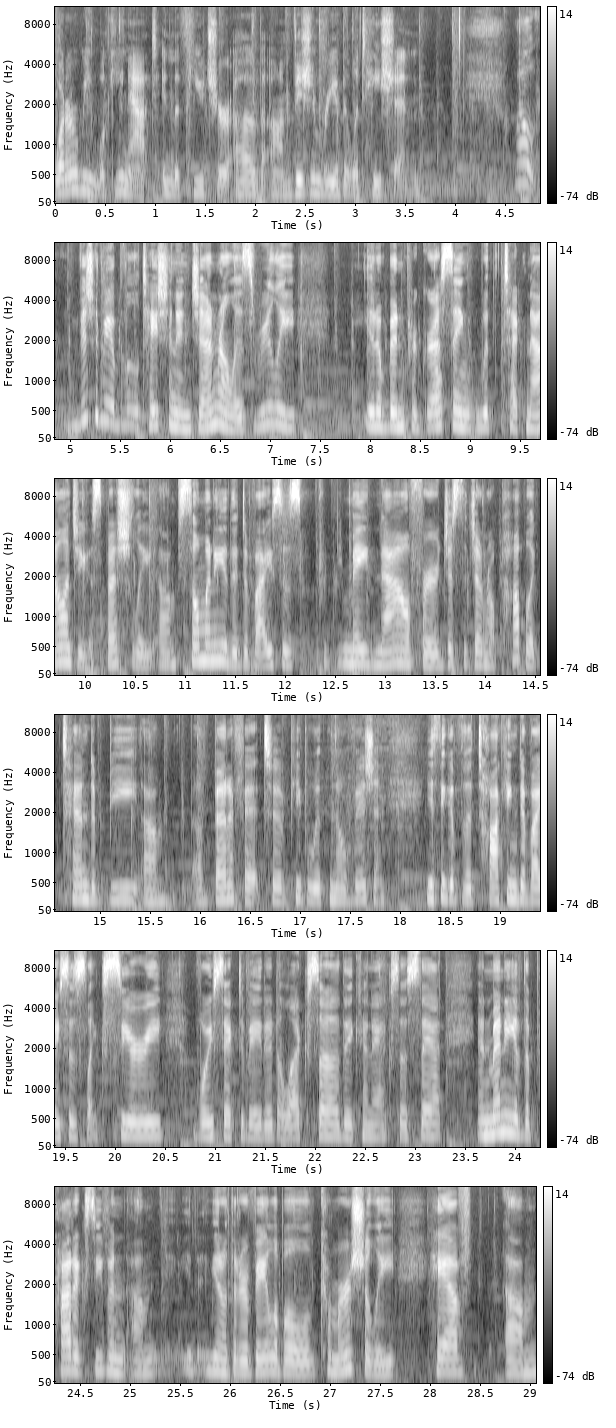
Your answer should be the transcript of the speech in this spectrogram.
what are we looking at in the future of um, vision rehabilitation? Well, vision rehabilitation in general is really you know been progressing with technology especially um, so many of the devices made now for just the general public tend to be um, of benefit to people with no vision. You think of the talking devices like siri voice activated alexa they can access that. And many of the products even um, you know that are available commercially have um,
